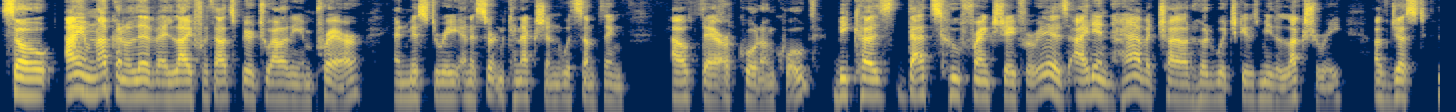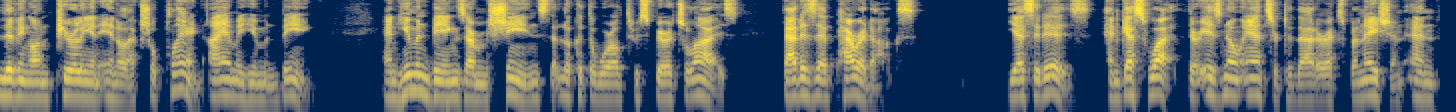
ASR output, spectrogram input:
So I am not going to live a life without spirituality and prayer and mystery and a certain connection with something out there, quote unquote, because that's who Frank Schaeffer is. I didn't have a childhood which gives me the luxury of just living on purely an intellectual plane. I am a human being. And human beings are machines that look at the world through spiritual eyes. That is a paradox. Yes, it is. And guess what? There is no answer to that or explanation. And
